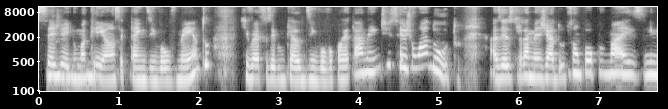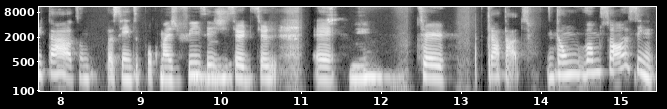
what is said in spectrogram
seja ele uma uhum. criança que está em desenvolvimento, que vai fazer com que ela desenvolva corretamente, e seja um adulto. Às vezes os tratamentos de adultos são um pouco mais limitados, são pacientes um pouco mais difíceis uhum. de ser, de ser, é, ser tratados. Então, vamos só, assim,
